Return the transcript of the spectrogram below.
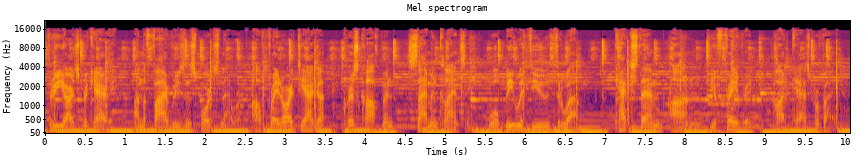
three yards per carry on the Five Reasons Sports Network. Alfredo Arteaga, Chris Kaufman, Simon Clancy will be with you throughout. Catch them on your favorite podcast provider.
